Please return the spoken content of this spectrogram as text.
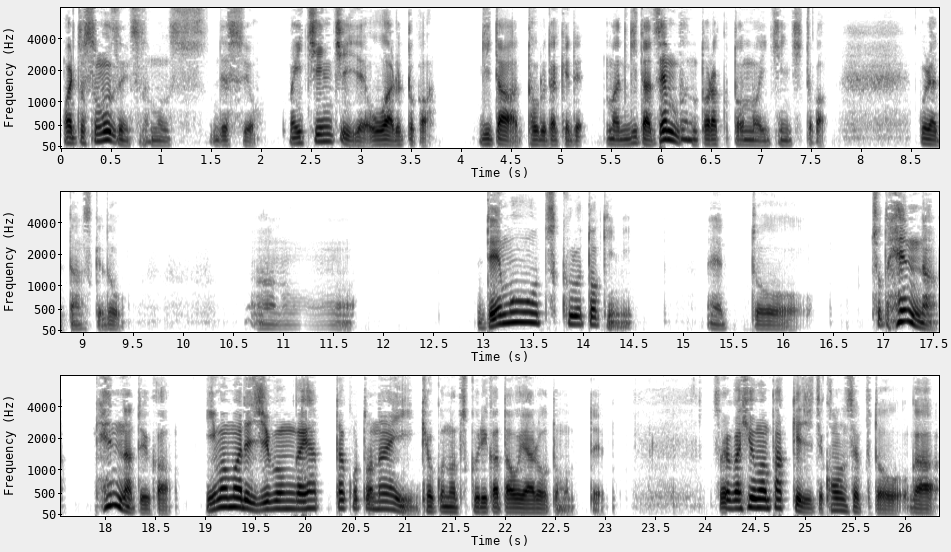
割とスムーズに進むんですよ。まあ、1日で終わるとか、ギター取るだけで、まあ、ギター全部のトラック取るの1日とか、ぐらいやったんですけど、あの、デモを作るときに、えっと、ちょっと変な、変なというか、今まで自分がやったことない曲の作り方をやろうと思って、それがヒューマンパッケージってコンセプトが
